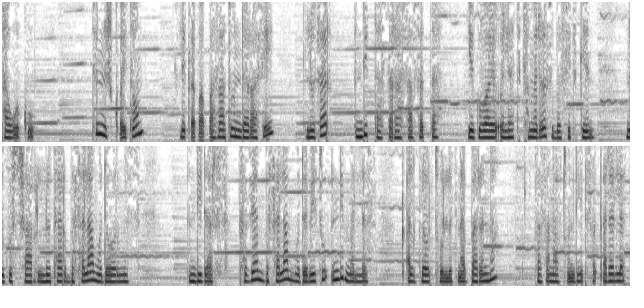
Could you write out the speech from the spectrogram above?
ታወቁ። ትንሽ ቆይቶም ሊቀ ጳጳሳቱ እንደ ራሴ ሉተር እንዲታሰር ሐሳብ ሰጠ። የጉባኤው ዕለት ከመድረሱ በፊት ግን ንጉሥ ሻርል ሉተር በሰላም ወደ ወርምስ እንዲደርስ ከዚያም በሰላም ወደ ቤቱ እንዲመለስ ቃል ገብቶለት ነበርና ተሰናብቶ እንዲሄድ ፈቀደለት።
